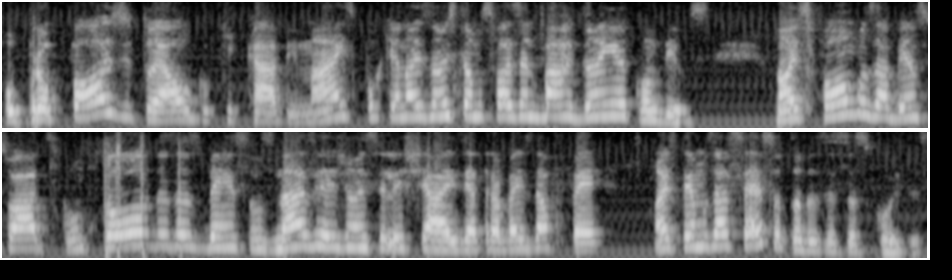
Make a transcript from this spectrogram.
o propósito é algo que cabe mais, porque nós não estamos fazendo barganha com Deus. Nós fomos abençoados com todas as bênçãos nas regiões celestiais e através da fé nós temos acesso a todas essas coisas.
